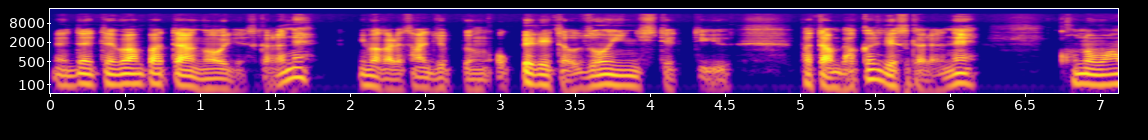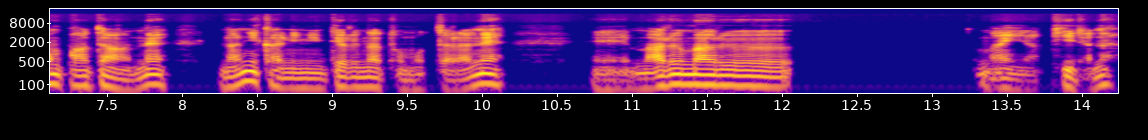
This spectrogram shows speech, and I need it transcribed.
だいたいワンパターンが多いですからね。今から30分オペレーターを増員してっていうパターンばっかりですからね。このワンパターンね、何かに似てるなと思ったらね、えー、丸々、まあいいな、P だな。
